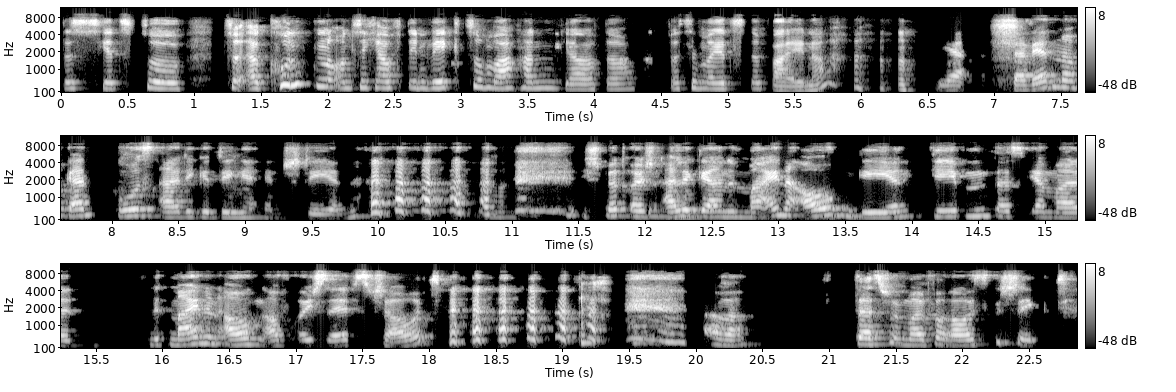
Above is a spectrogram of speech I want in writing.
das jetzt zu, zu erkunden und sich auf den Weg zu machen, ja, da, da sind wir jetzt dabei, ne? Ja, da werden noch ganz großartige Dinge entstehen. Ich würde euch alle genau. gerne meine Augen gehen, geben, dass ihr mal mit meinen Augen auf euch selbst schaut. Aber das schon mal vorausgeschickt.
